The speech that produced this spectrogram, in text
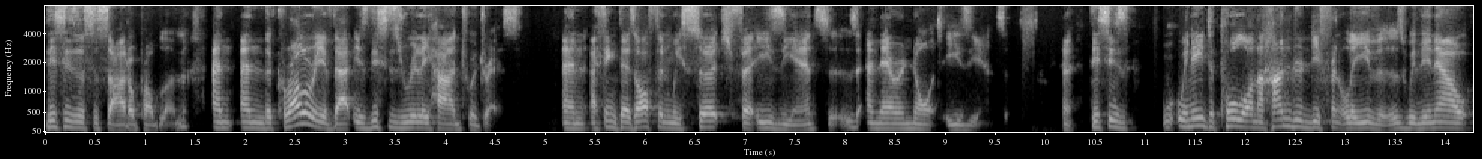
this is a societal problem. And, and the corollary of that is this is really hard to address. And I think there's often we search for easy answers, and there are not easy answers. This is we need to pull on a hundred different levers within our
